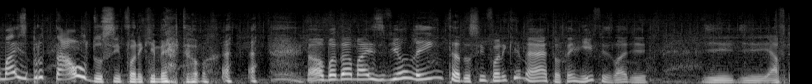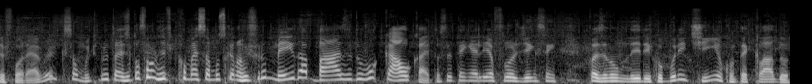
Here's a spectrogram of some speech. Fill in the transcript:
mais brutal do symphonic metal. é uma banda mais violenta do symphonic metal. Tem riffs lá de, de, de, After Forever que são muito brutais. Eu tô falando riff que começa a música no riff no meio da base do vocal, cara. Então você tem ali a Flor Jensen fazendo um lírico bonitinho, com teclado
